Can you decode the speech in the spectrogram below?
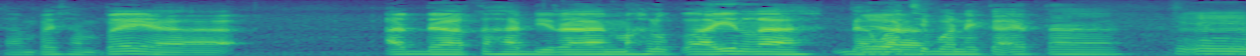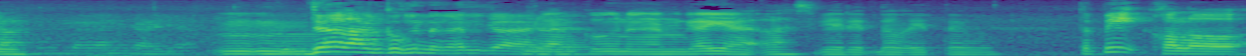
sampai-sampai ya ada kehadiran makhluk lain lah dawat Iya. si boneka eta Dia langkung dengan gaya. Dilangkung dengan gaya lah spirit doll itu Tapi kalau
